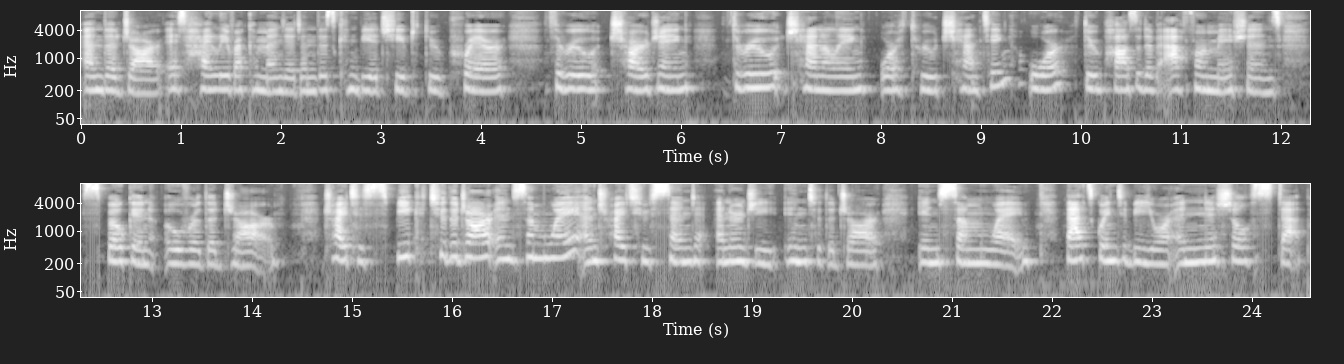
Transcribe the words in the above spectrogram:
and the jar is highly recommended, and this can be achieved through prayer, through charging, through channeling, or through chanting, or through positive affirmations spoken over the jar. Try to speak to the jar in some way and try to send energy into the jar in some way. That's going to be your initial step.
